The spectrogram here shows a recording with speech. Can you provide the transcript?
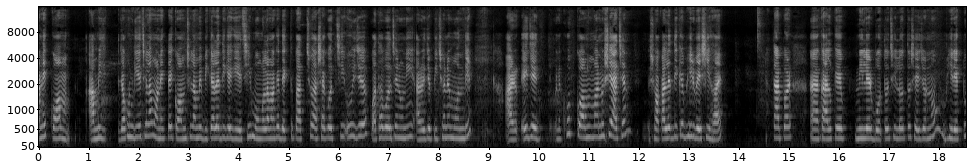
অনেক কম। আমি যখন গিয়েছিলাম, অনেকটাই কম ছিল। আমি বিকালের দিকে গিয়েছি। মঙ্গলামাকে দেখতে পাচ্ছ, আশা করছি। ওই যে কথা বলছেন উনি আর ওই যে পিছনে মন্দির। আর এই যে মানে খুব কম মানুষই আছেন, সকালের দিকে ভিড় বেশি হয়। তারপর কালকে নীলের বোতো ছিল, তো সেই জন্য ভিড় একটু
